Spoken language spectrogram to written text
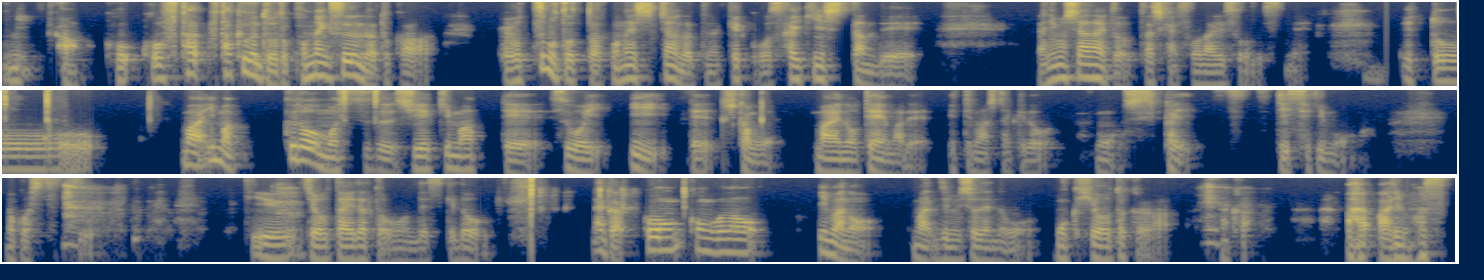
にあ、ここう 2, 2区分取るとこんなにするんだとか、4つも取ったらこんなにしちゃうんだっていうのは結構最近知ったんで、何も知らないと確かにそうなりそうですね。えっと、まあ今、苦労もしつつ刺激もあって、すごいいい。で、しかも前のテーマで言ってましたけど、もうしっかり実績も残しつつっていう状態だと思うんですけど、なんか今後の今のまあ、事務所での目標とかが、なんか、ああります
